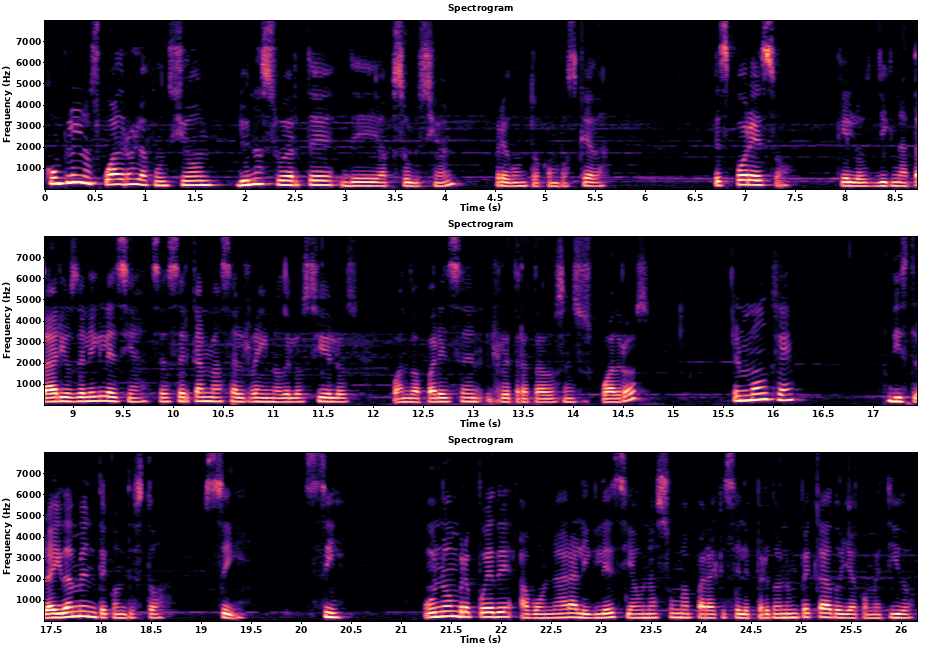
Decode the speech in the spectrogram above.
¿Cumplen los cuadros la función de una suerte de absolución? preguntó con bosqueda. Es por eso que los dignatarios de la Iglesia se acercan más al reino de los cielos cuando aparecen retratados en sus cuadros? El monje distraídamente contestó, sí, sí. Un hombre puede abonar a la Iglesia una suma para que se le perdone un pecado ya cometido,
